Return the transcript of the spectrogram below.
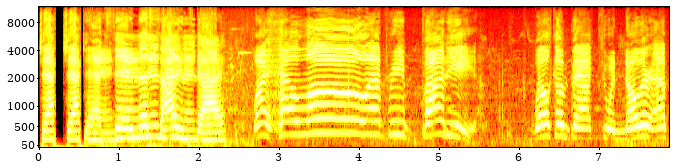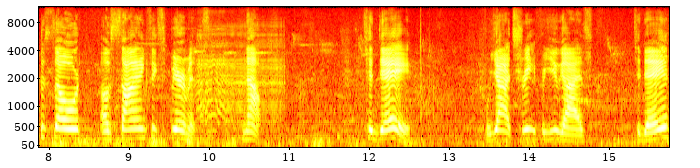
Jack, Jack, Jackson, the science guy. Why, hello, everybody! Welcome back to another episode of Science Experiments. Now, today, we got a treat for you guys. Today,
